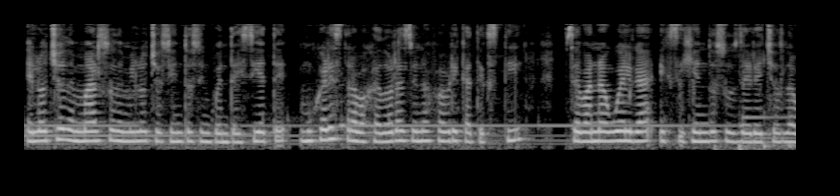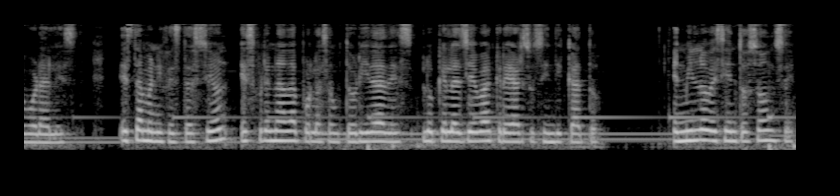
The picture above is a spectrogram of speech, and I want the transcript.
El 8 de marzo de 1857, mujeres trabajadoras de una fábrica textil se van a huelga exigiendo sus derechos laborales. Esta manifestación es frenada por las autoridades, lo que las lleva a crear su sindicato. En 1911,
